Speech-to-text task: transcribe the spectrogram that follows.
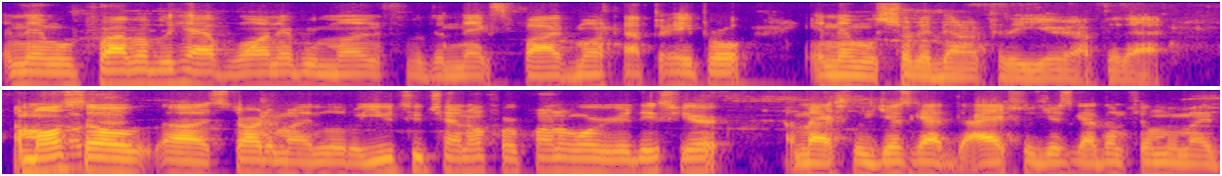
and then we'll probably have one every month for the next five months after April, and then we'll shut it down for the year after that. I'm also uh, starting my little YouTube channel for Pond Warrior this year. I'm actually just got I actually just got done filming my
